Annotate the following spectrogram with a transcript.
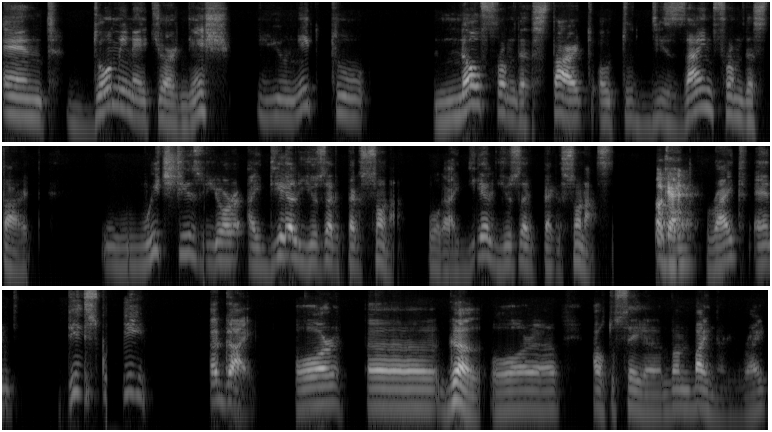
and dominate your niche, you need to know from the start or to design from the start which is your ideal user persona or ideal user personas. Okay. Right? And this could be a guy or a girl or uh, how to say a non-binary, right?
